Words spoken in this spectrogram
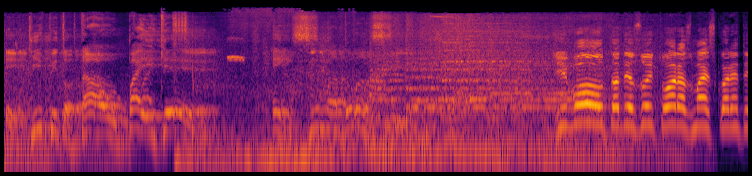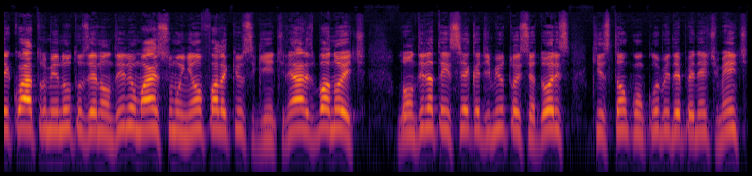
Querer. Equipe Total Paique. Em cima do lance. De volta, 18 horas mais 44 minutos em Londrina. O Márcio Munhão fala aqui o seguinte: Linhares, boa noite. Londrina tem cerca de mil torcedores que estão com o clube independentemente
